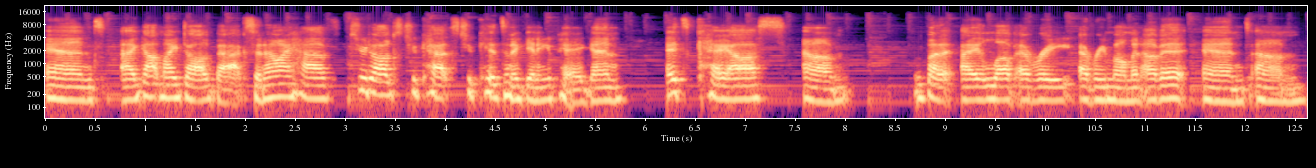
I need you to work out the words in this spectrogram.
And i got my dog back. So now i have two dogs two cats two kids and a guinea pig. And it's chaos um, but I love every every moment of it. And um,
